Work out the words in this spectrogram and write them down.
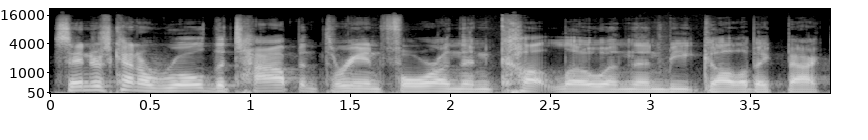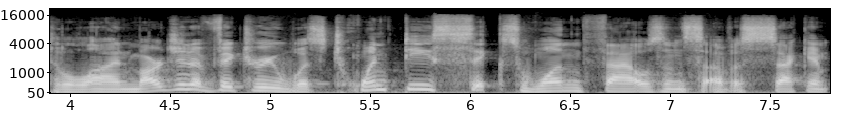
Sanders kind of rolled the top in three and four and then cut low and then beat Golobic back to the line. Margin of victory was 26 one thousandths of a second.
